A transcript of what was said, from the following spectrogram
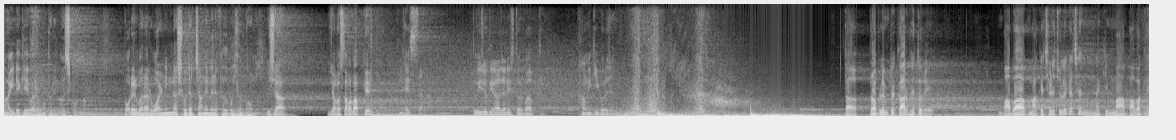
ভাই ডেকে এবারের মতো রিকোয়েস্ট করলাম। পরের বার আর ওয়ার্নিং না সোজা চানে মেরে ফেলব ইউ নো মি ঈশা জানোস আমার বাপকে। নেসা তুই যদি না জানিস তোর বাপকে আমি কি করে জানব? তা প্রবলেমটা কার ভেতরে? বাবা মাকে ছেড়ে চলে গেছেন নাকি মা বাবাকে?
